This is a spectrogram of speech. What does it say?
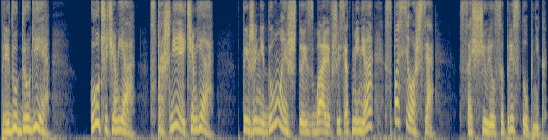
«Придут другие, лучше, чем я, страшнее, чем я», «Ты же не думаешь, что, избавившись от меня, спасешься?» — сощурился преступник.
